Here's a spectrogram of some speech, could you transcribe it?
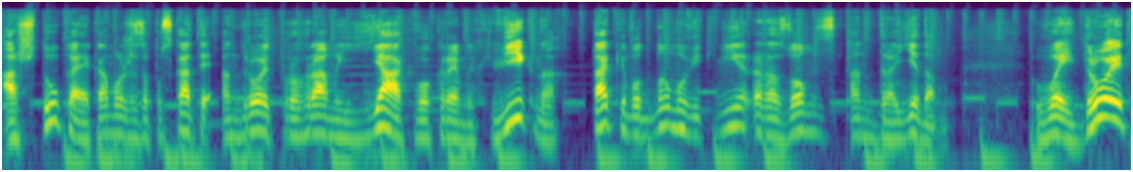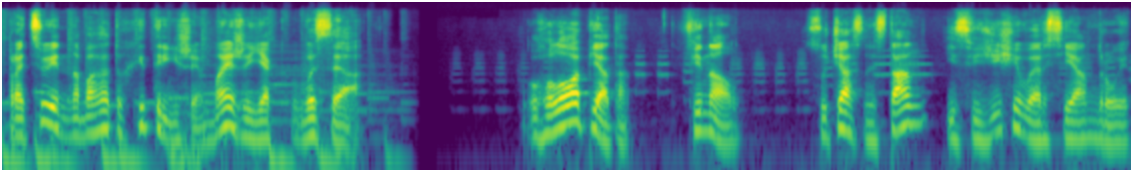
а штука, яка може запускати Android-програми як в окремих вікнах, так і в одному вікні разом з Android. Waydroid працює набагато хитріше, майже як VSA. Голова п'ята. Фінал. Сучасний стан і свіжіші версії Android.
